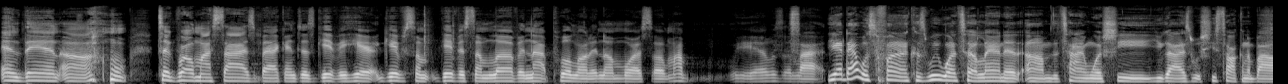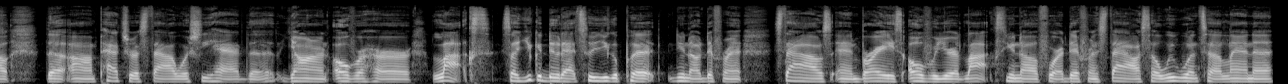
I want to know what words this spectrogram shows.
and then um, to grow my size back and just give it hair, give some, give it some love, and not pull on it no more. So my, yeah, it was a lot. Yeah, that was fun because we went to Atlanta um, the time where she, you guys, she's talking about the um, Patra style where she had the yarn over her locks. So you could do that too. You could put, you know, different styles and braids over your locks, you know, for a different style. So we went to Atlanta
